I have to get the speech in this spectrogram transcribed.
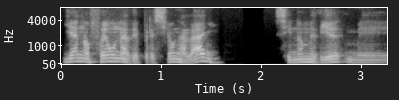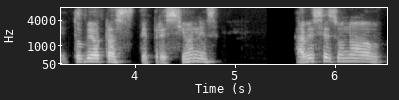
ya no fue una depresión al año, sino me, me tuve otras depresiones. A veces uno,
